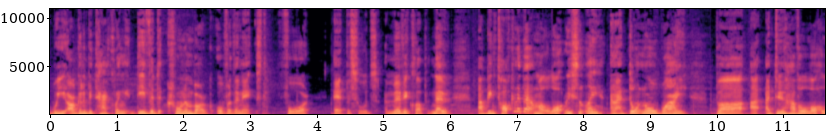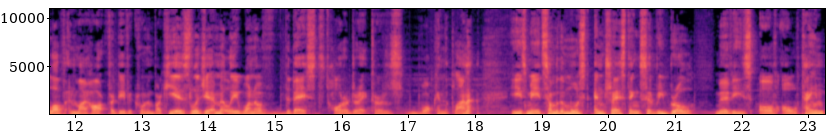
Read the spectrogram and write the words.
We are going to be tackling David Cronenberg over the next four episodes a movie club. Now, I've been talking about him a lot recently, and I don't know why, but I, I, do have a lot of love in my heart for David Cronenberg. He is legitimately one of the best horror directors walking the planet. He's made some of the most interesting cerebral movies of all time.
